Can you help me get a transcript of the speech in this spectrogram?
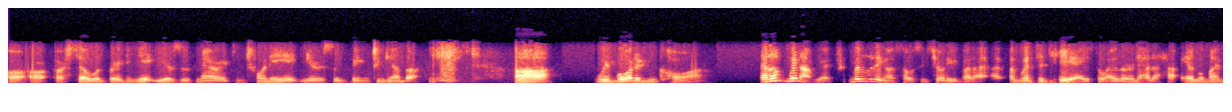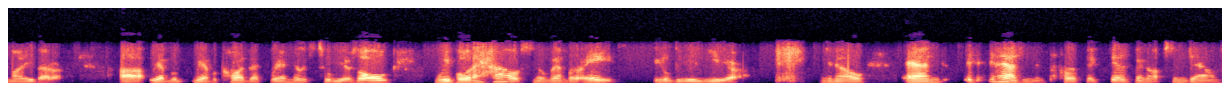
are, are, are celebrating eight years of marriage and 28 years of being together. Uh, we bought a new car. And we're not rich. We're living on Social Security, but I, I went to DA, so I learned how to handle my money better. Uh, we have a we have a car that's brand new. It's two years old. We bought a house November eighth. It'll be a year, you know, and it, it hasn't been perfect. There's been ups and downs,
